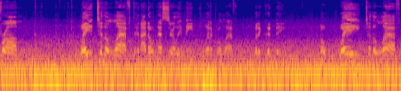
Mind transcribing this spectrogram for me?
from way to the left, and I don't necessarily mean political left, but it could be. But way to the left,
